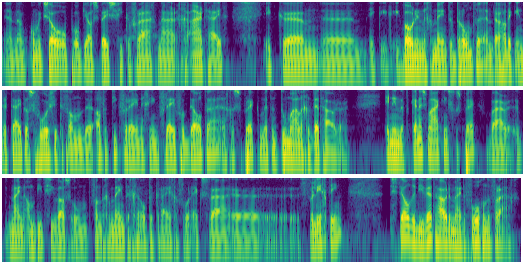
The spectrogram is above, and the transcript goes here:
En dan kom ik zo op, op jouw specifieke vraag naar geaardheid. Ik, uh, uh, ik, ik, ik, woon in de gemeente Dronten en daar had ik in de tijd als voorzitter van de atletiekvereniging Flevo Delta een gesprek met een toenmalige wethouder. En in het kennismakingsgesprek, waar mijn ambitie was om van de gemeente geld te krijgen voor extra uh, verlichting, stelde die wethouder mij de volgende vraag.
